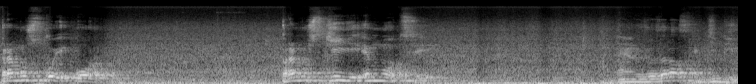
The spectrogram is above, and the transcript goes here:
про мужской ор, про мужские эмоции. Я зазрался как дебил.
